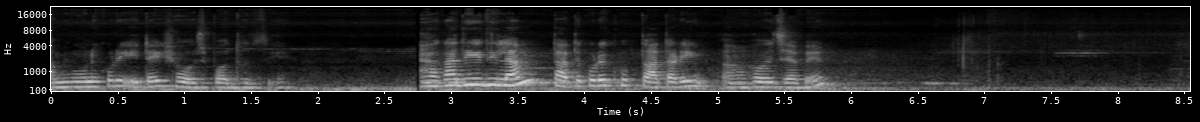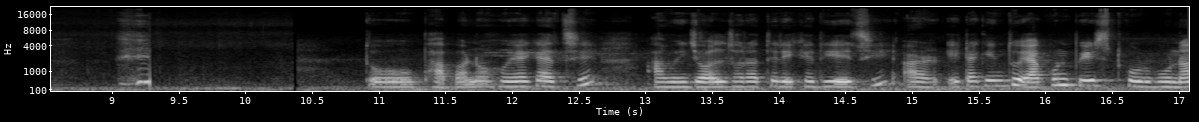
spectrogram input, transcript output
আমি মনে করি এটাই সহজ পদ্ধতি। ঢাকা দিয়ে দিলাম, তাতে করে খুব তাড়াতাড়ি হয়ে যাবে। তো ভাপানো হয়ে গেছে, আমি জল ঝরাতে রেখে দিয়েছি, আর এটা কিন্তু এখন পেস্ট করব না,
